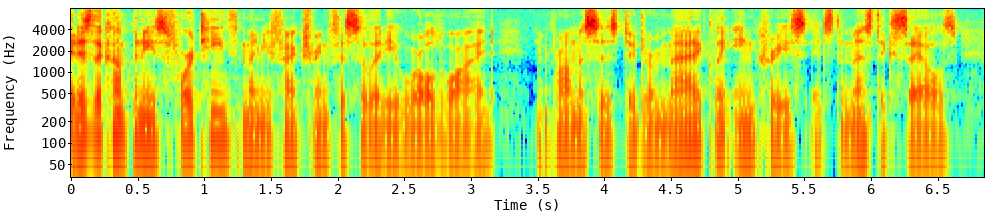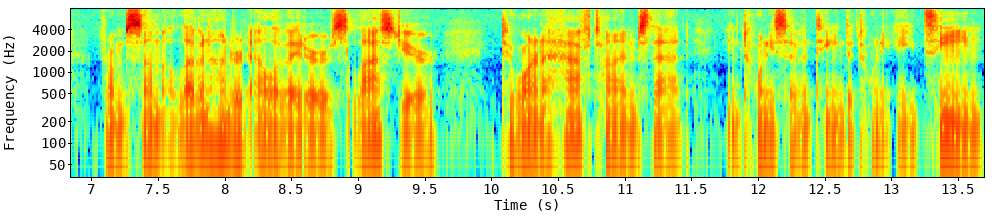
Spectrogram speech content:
It is the company's 14th manufacturing facility worldwide and promises to dramatically increase its domestic sales from some 1,100 elevators last year to one and a half times that in 2017 to 2018,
